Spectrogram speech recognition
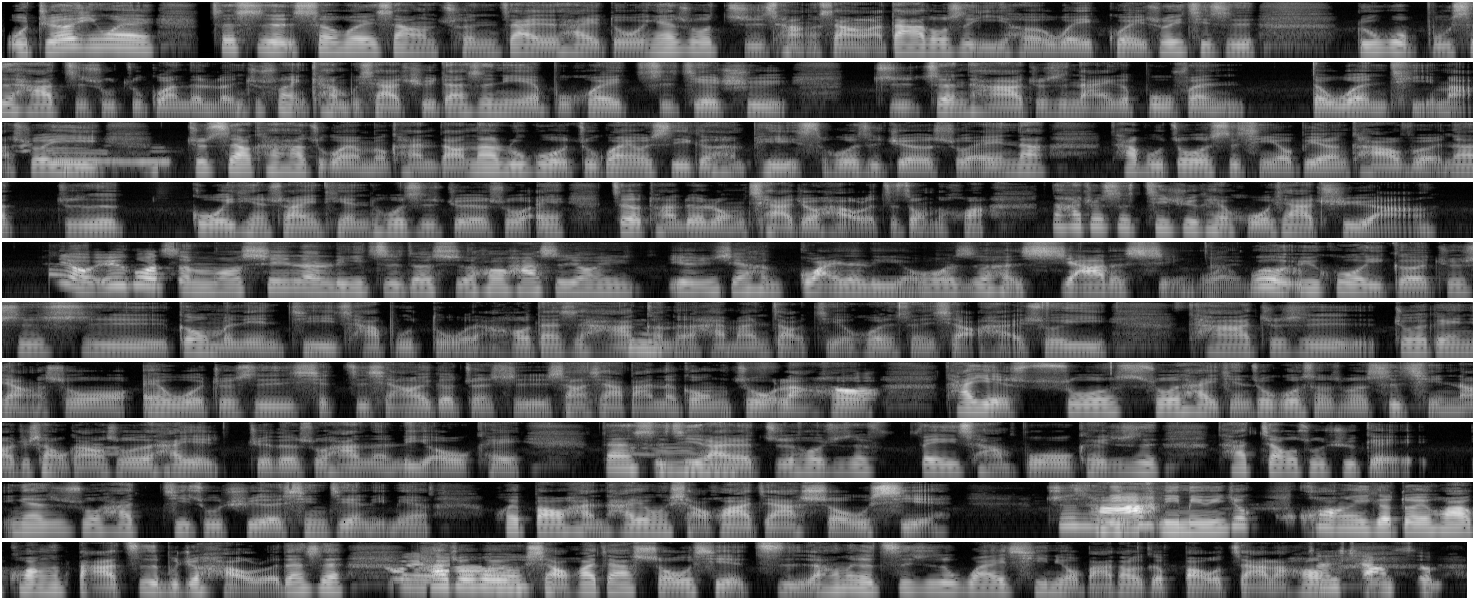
我觉得因为这是社会上存在的太多，应该说职场上了，大家都是以和为贵，所以其实如果不是他直属主管的人，就算你看不下去，但是你也不会直接去指正他就是哪一个部分。的问题嘛，所以就是要看他主管有没有看到。那如果主管又是一个很 peace，或者是觉得说，哎，那他不做的事情有别人 cover，那就是过一天算一天，或是觉得说，哎，这个团队融洽就好了，这种的话，那他就是继续可以活下去啊。你有遇过什么新人离职的时候，他是用一用一些很怪的理由，或者是很瞎的行为？我有遇过一个，就是是跟我们年纪差不多，然后但是他可能还蛮早结婚、嗯、生小孩，所以他就是就会跟你讲说，哎，我就是想只想要一个准时上下班的工作，然后他也说说他以前做过什么什么事情，然后就像我刚刚说的，他也觉得说他能力 OK，但实际来了之后就是非常不 OK，就是他交出去给。应该是说，他寄出去的信件里面会包含他用小画家手写，就是你你明明就框一个对话框打字不就好了，但是他就会用小画家手写字，然后那个字就是歪七扭八到一个爆炸，然后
